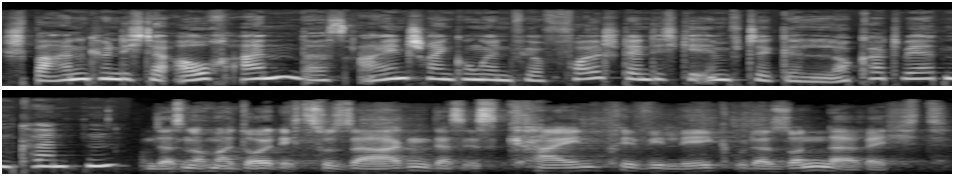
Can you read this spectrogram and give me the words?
Spahn kündigte auch an, dass Einschränkungen für vollständig Geimpfte gelockert werden könnten. Um das noch mal deutlich zu sagen, das ist kein Privileg oder Sonderrecht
